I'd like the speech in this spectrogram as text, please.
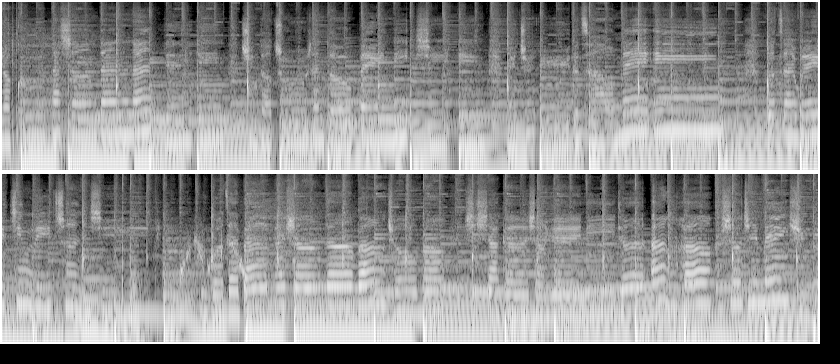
要哭大声但。突然都被你吸引，没痊愈的草莓音，躲在围巾里穿行。挂在半牌上的棒球帽，是下课想约你的暗号。手机没讯号，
